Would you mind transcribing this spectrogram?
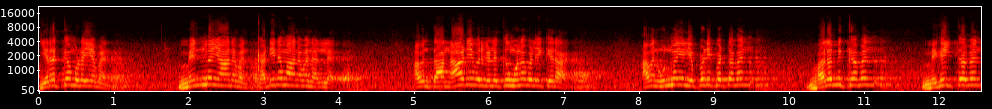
இரக்கமுடையவன் மென்மையானவன் கடினமானவன் அல்ல. அவன் தான் நாடியவர்களுக்கு உணவளிக்கிறான். அவன் உண்மையில் எப்படிப்பட்டவன்? பலமிக்கவன் மிகைத்தவன்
